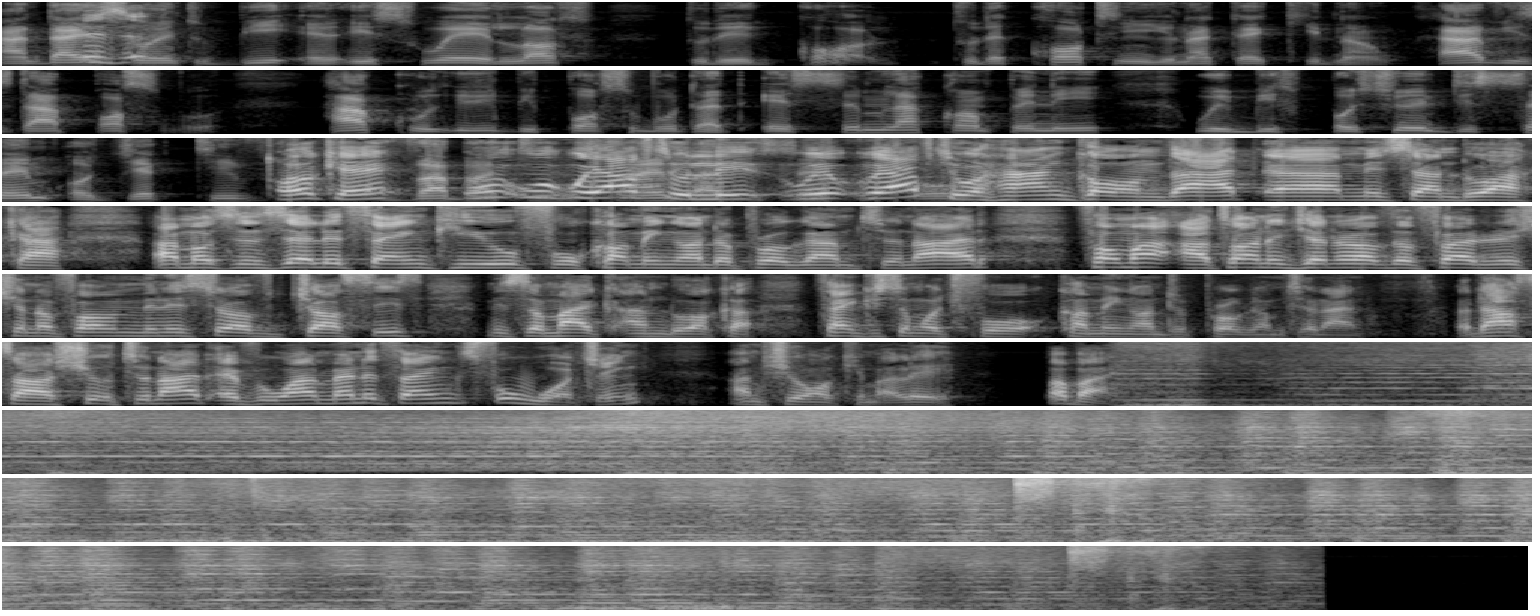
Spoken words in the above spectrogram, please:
And that is, is going to be a, a sway a lot to the court to the court in the United Kingdom. How is that possible? How could it be possible that a similar company will be pursuing the same objective? Okay, we, we, have to leave, we, we, have to hang on that, uh, Mr. Aondoakaa. I must sincerely thank you for coming on the program tonight. Former Attorney General of the Federation and former Minister of Justice, Mr. Mike Aondoakaa. Thank you so much for coming on the program tonight. But that's our show tonight, everyone. Many thanks for watching. I'm Sean Kimale. Bye bye.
